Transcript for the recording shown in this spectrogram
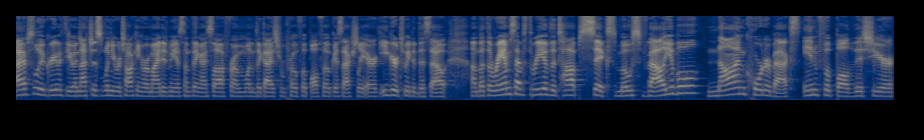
I absolutely agree with you. And that just when you were talking reminded me of something I saw from one of the guys from Pro Football Focus. Actually, Eric Eager tweeted this out. Um, but the Rams have three of the top six most valuable non quarterbacks in football this year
